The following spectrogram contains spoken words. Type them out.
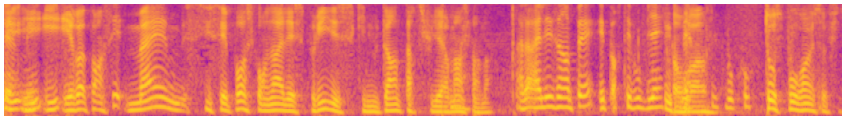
et, repenser, même si c'est pas ce qu'on a à l'esprit et ce qui nous tente particulièrement en ce moment. Alors, allez en paix et portez-vous bien. Merci beaucoup. Tous pour un, Sophie.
